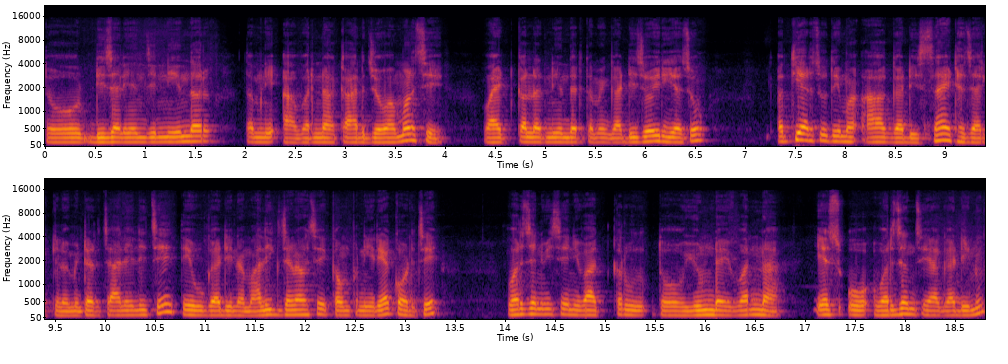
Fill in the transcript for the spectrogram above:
તો ડીઝલ એન્જિનની અંદર તમને આ વરના કાર જોવા મળશે. વ્હાઇટ કલરની અંદર તમે ગાડી જોઈ રહ્યા છો. અત્યાર સુધીમાં આ ગાડી સાઠ હજાર કિલોમીટર ચાલેલી છે. તેવું ગાડીના માલિક જણાવશે. કંપની રેકોર્ડ છે. વર્ઝન વિશેની વાત કરું તો યુન્ડાઈ વરના એસઓ વર્ઝન છે આ ગાડીનું.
